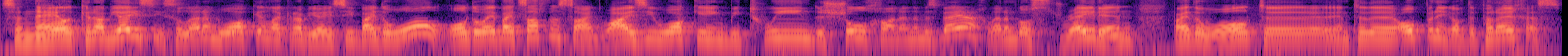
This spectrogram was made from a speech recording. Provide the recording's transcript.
so nail Rabbi Yaisi. So let him walk in like Rabbi Yaisi by the wall, all the way by Safin side. Why is he walking between the Shulchan and the Mizbeach? Let him go straight in by the wall to into the opening of the Pareiches.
